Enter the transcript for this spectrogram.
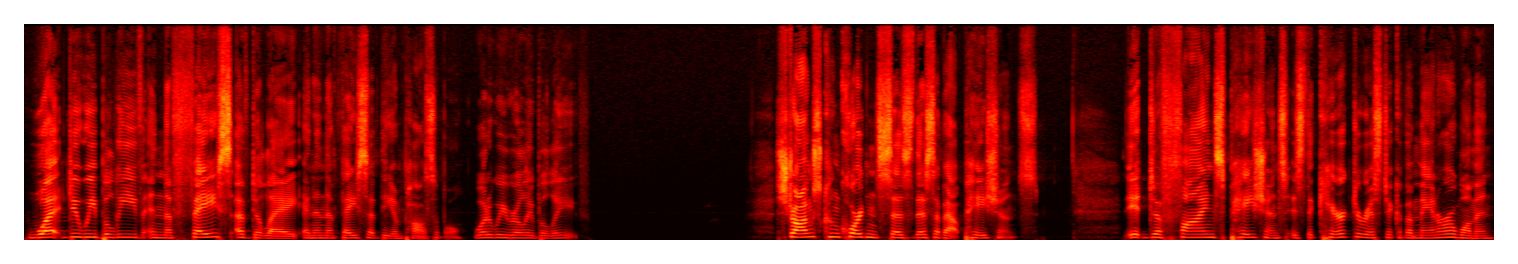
what do we believe in the face of delay and in the face of the impossible? What do we really believe? Strong's Concordance says this about patience it defines patience as the characteristic of a man or a woman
